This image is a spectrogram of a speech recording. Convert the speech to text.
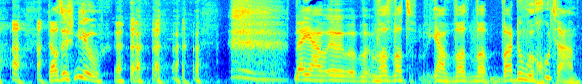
dat is nieuw. nou ja, eh, wat, wat, ja wat, wat, waar doen we goed aan?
